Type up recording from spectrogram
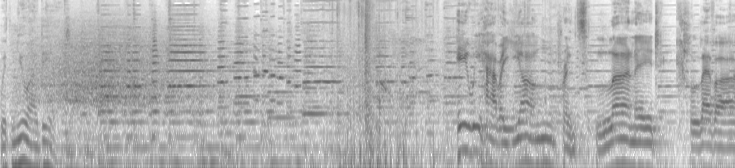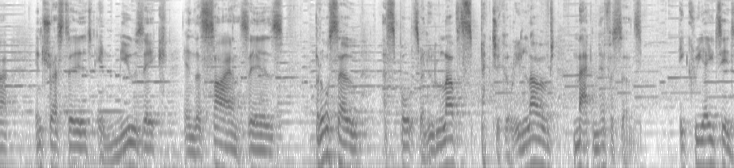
with new ideas. Here we have a young prince, learned, clever, interested in music, in the sciences, but also a sportsman who loved spectacle. He loved magnificence. He created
